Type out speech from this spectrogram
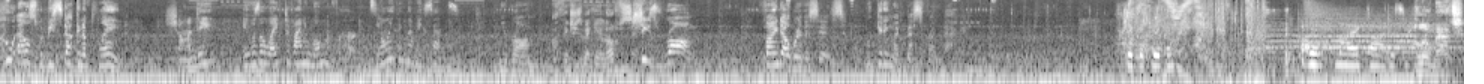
Who else would be stuck in a plane? Shaundi? It was a life-defining moment for her. It's the only thing that makes sense. You're wrong. I think she's making a lot of sense. She's wrong! Find out where this is. We're getting my best friend back. Jiggle, jiggle. Oh my god, it's Hello, Matt.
